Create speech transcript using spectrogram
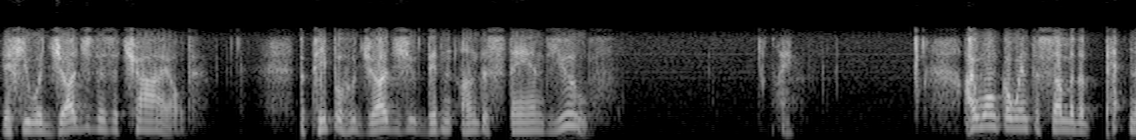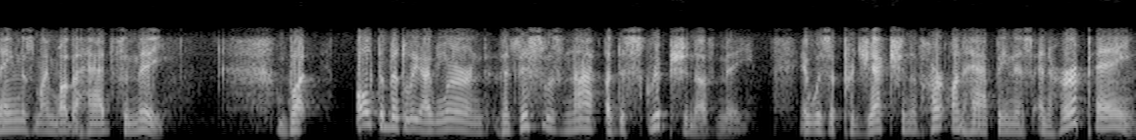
If you were judged as a child, the people who judged you didn't understand you. I won't go into some of the pet names my mother had for me, but ultimately I learned that this was not a description of me. It was a projection of her unhappiness and her pain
